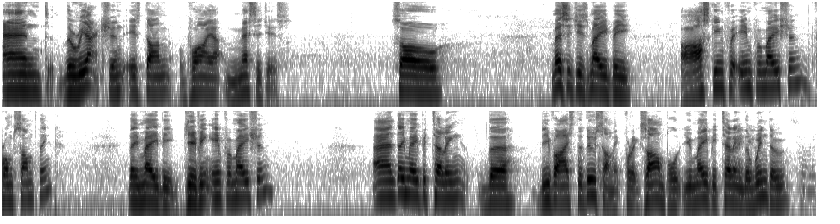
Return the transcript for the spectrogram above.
And the reaction is done via messages. So messages may be asking for information from something. they may be giving information, and they may be telling the device to do something. For example, you may be telling the window. Sorry,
